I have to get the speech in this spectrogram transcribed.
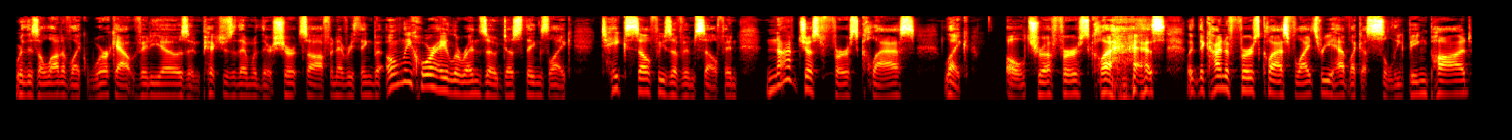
where there's a lot of like workout videos and pictures of them with their shirts off and everything, but only Jorge Lorenzo does things like take selfies of himself in not just first class, like ultra first class, like the kind of first class flights where you have like a sleeping pod.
